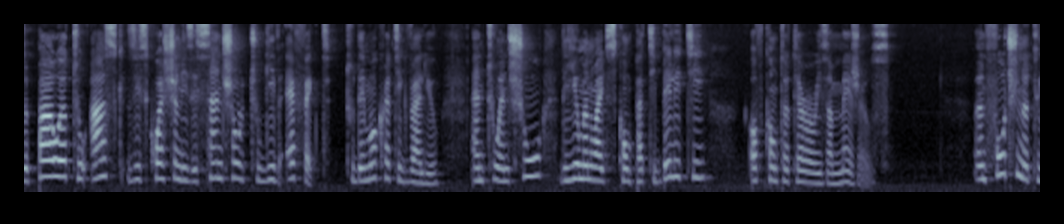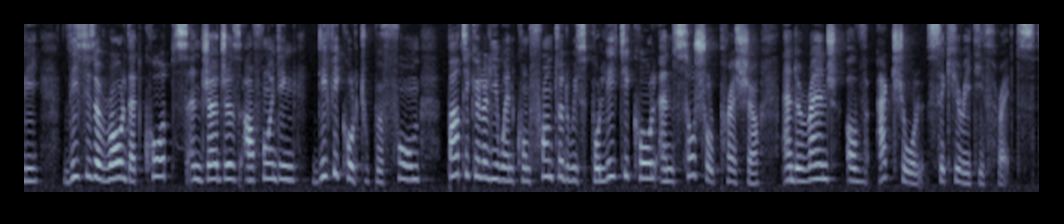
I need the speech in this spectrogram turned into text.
the power to ask this question is essential to give effect to democratic value and to ensure the human rights compatibility of counterterrorism measures. Unfortunately, this is a role that courts and judges are finding difficult to perform particularly when confronted with political and social pressure and a range of actual security threats.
